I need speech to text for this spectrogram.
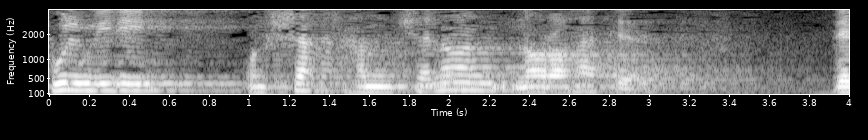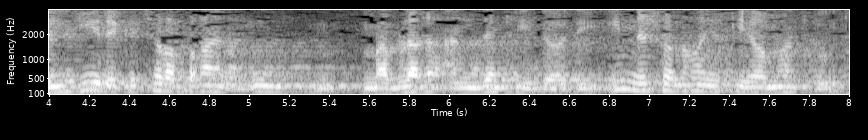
پول میدی اون شخص همچنان ناراحته. دلگیره که چرا بقیه این مبلغ اندکی دادی؟ این نشانه های قیامت بود.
